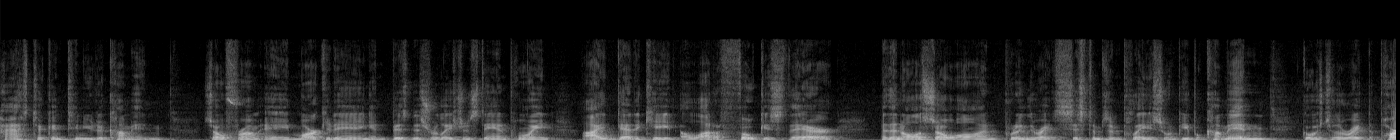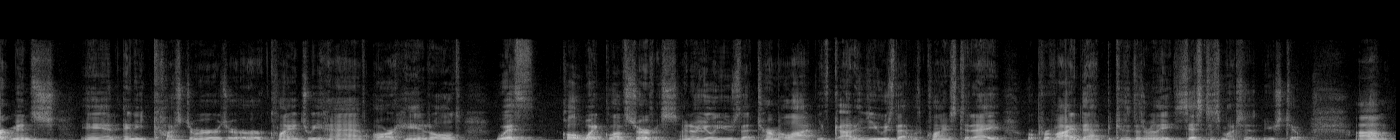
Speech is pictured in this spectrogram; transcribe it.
has to continue to come in. So from a marketing and business relations standpoint, I dedicate a lot of focus there and then also on putting the right systems in place so when people come in goes to the right departments and any customers or, clients we have are handled with call it white glove service. I know you'll use that term a lot. You've got to use that with clients today or provide that because it doesn't really exist as much as it used to. Um,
